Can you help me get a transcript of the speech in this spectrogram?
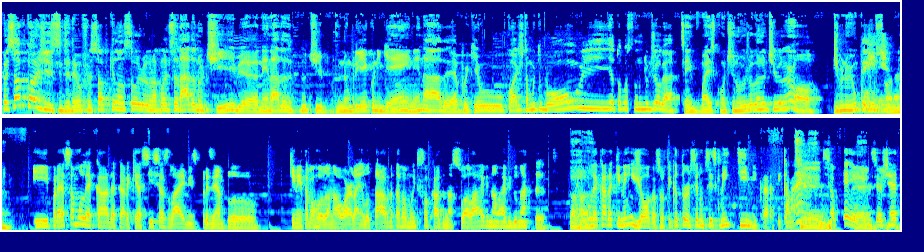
foi só por causa disso, entendeu? Foi só porque lançou o jogo, não aconteceu nada no Tibia, nem nada do tipo. Não briguei com ninguém, nem nada. É porque o COD tá muito bom e eu tô gostando muito de jogar. Sempre, mas continuo jogando Tibia normal. Diminuiu um pouco só, né? E pra essa molecada, cara, que assiste as lives, por exemplo, que nem tava rolando a Warline Lutabra, tava muito focado na sua live e na live do Natan. É uma molecada que nem joga, só fica torcendo pra vocês que nem time, cara. Fica lá, Sim, é, que não sei o quê, é. que não sei o quê.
